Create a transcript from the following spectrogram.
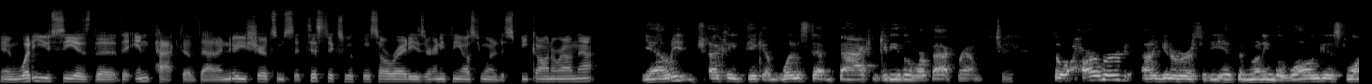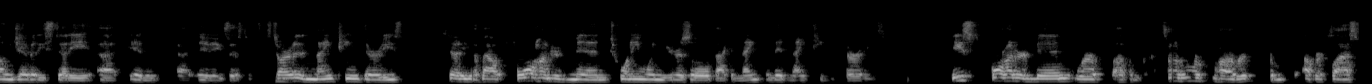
And what do you see as the the impact of that? I know you shared some statistics with us already. Is there anything else you wanted to speak on around that? Yeah, let me actually take a one step back and give you a little more background. Sure. So Harvard uh, University has been running the longest longevity study uh, in uh, in existence. It started in the 1930s about 400 men 21 years old back in the mid 1930s. These 400 men were, uh, some of them were from Harvard, from upper class,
